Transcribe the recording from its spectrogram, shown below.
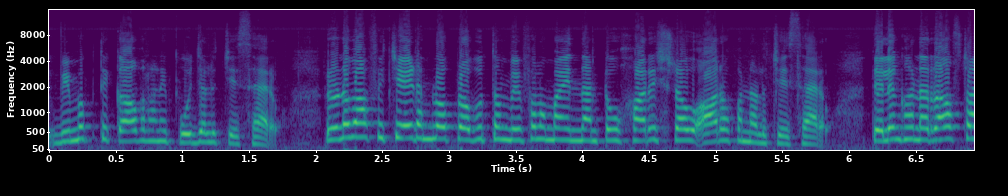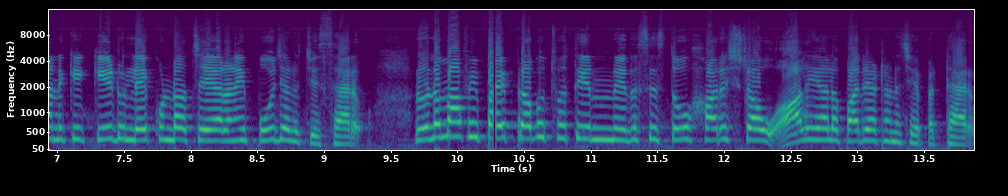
విముక్తి- కావాలని పూజలు చేశారు. రుణమాఫీ చేయడంలో ప్రభుత్వం విఫలమైందంటూ హరీష్ రావు ఆరోపణలు చేశారు. తెలంగాణ రాష్ట్రానికి కీడు లేకుండా చేయాలని పూజలు చేశారు. రుణమాఫీపై ప్రభుత్వ తీరును నిరసిస్తూ హరీష్ రావు ఆలయాల పర్యటన చేపట్టారు.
